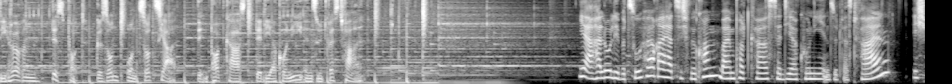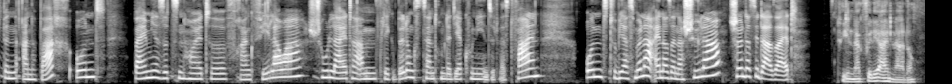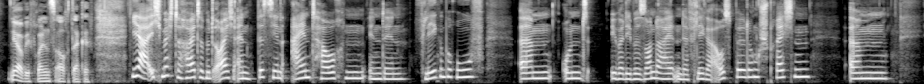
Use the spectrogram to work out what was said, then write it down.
Sie hören Dispot Gesund und Sozial, den Podcast der Diakonie in Südwestfalen. Ja, hallo liebe Zuhörer, herzlich willkommen beim Podcast der Diakonie in Südwestfalen. Ich bin Anne Bach und bei mir sitzen heute Frank Fehlauer, Schulleiter am Pflegebildungszentrum der Diakonie in Südwestfalen und Tobias Müller, einer seiner Schüler. Schön, dass ihr da seid. Vielen Dank für die Einladung. Ja, wir freuen uns auch. Danke. Ja, ich möchte heute mit euch ein bisschen eintauchen in den Pflegeberuf ähm, und über die Besonderheiten der Pflegeausbildung sprechen. Ähm,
